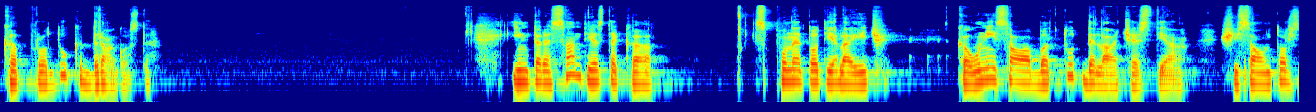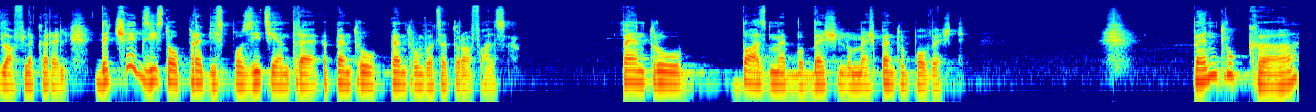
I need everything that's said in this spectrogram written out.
că produc dragoste. Interesant este că spune tot el aici că unii s-au abătut de la acestea și s-au întors la flecăreli. De ce există o predispoziție între, pentru, pentru învățătura falsă? Pentru bazme, băbești și lumești, pentru povești. Pentru că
